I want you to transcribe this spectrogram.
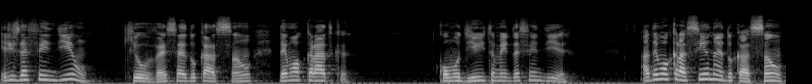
eles defendiam que houvesse a educação democrática, como Dewey também defendia. A democracia na educação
